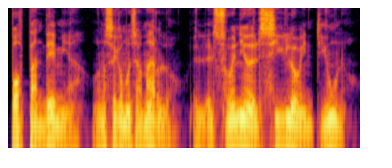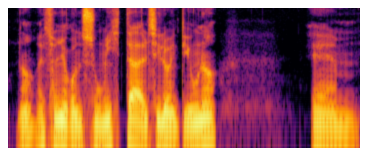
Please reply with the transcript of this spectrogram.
post pandemia, o no sé cómo llamarlo, el, sueño del siglo XXI, ¿no? El sueño consumista del siglo XXI. Em,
